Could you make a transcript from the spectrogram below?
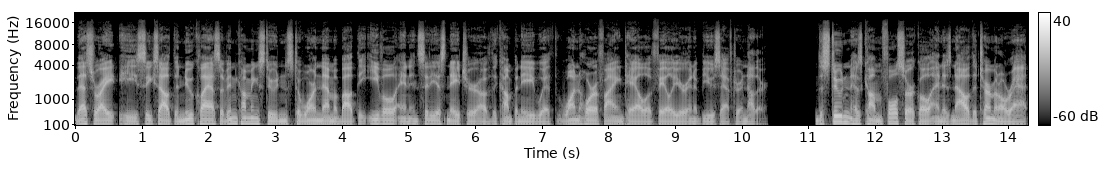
That's right, he seeks out the new class of incoming students to warn them about the evil and insidious nature of the company with one horrifying tale of failure and abuse after another. The student has come full circle and is now the terminal rat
